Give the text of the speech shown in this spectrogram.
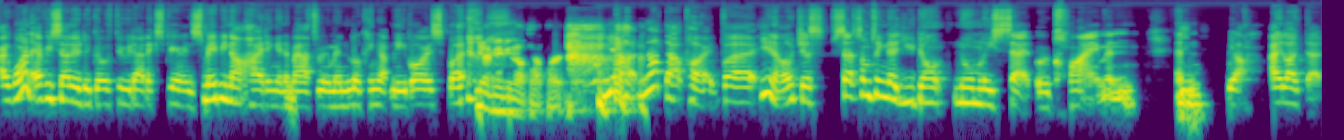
I want every setter to go through that experience. Maybe not hiding in a bathroom and looking up knee bars, but yeah, maybe not that part. yeah, not that part, but you know, just set something that you don't normally set or climb, and and mm-hmm. yeah, I like that.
